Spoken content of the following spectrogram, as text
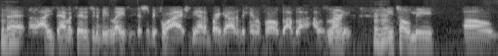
mm-hmm. that uh, I used to have a tendency to be lazy. This is before I actually had a breakout and became a pro. Blah blah. I was learning. Mm-hmm. He told me, um,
